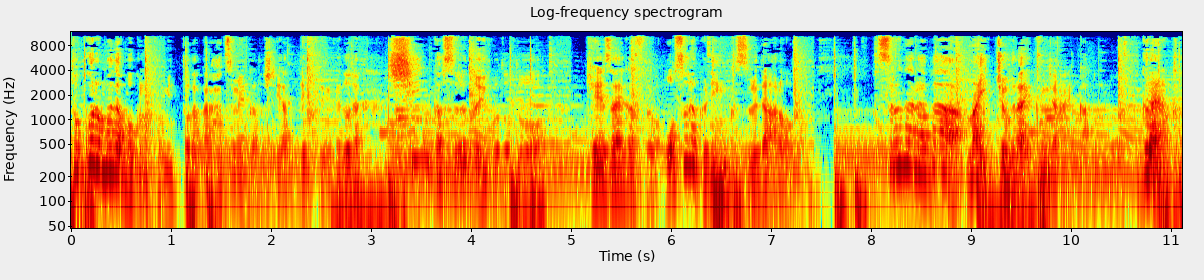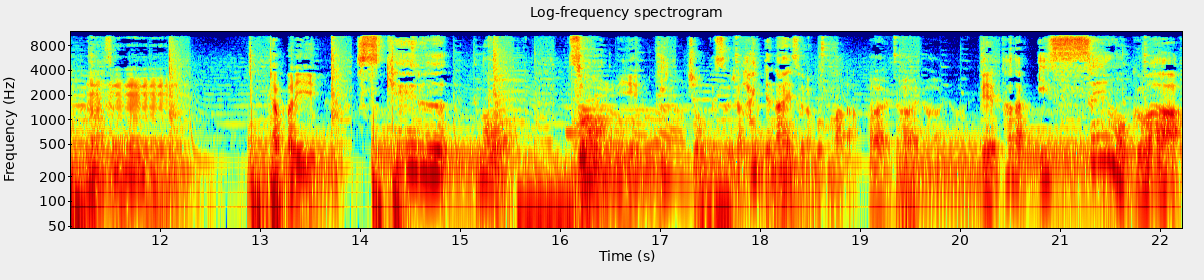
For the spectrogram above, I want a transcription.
ところまでは僕のコミットだから発明家としてやってきてるけど、じゃあ進化するということと経済活動がおそらくリンクするであろうと。するならば、まあ一丁ぐらいいくんじゃないか。ぐらいの感覚なんですよ。やっぱり、スケールのゾーンに1兆って数字は入ってないですよね、僕まだ。はいはいはい。で、ただ1000億は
